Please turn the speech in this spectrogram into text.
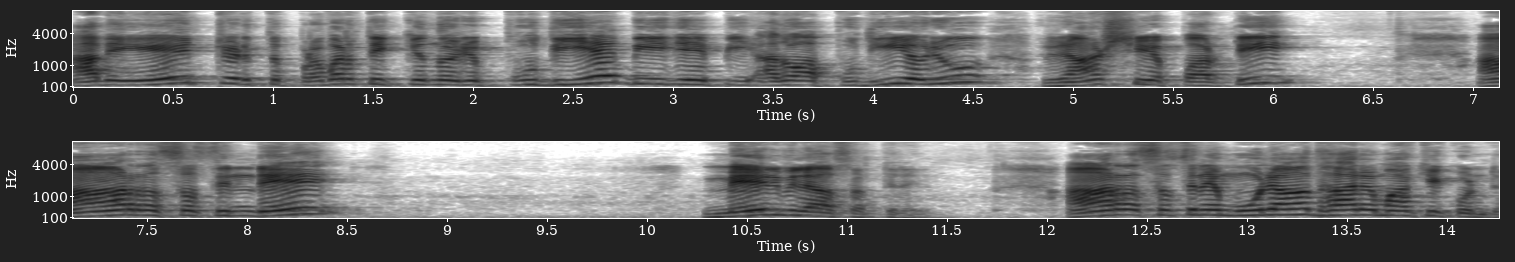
അത് ഏറ്റെടുത്ത് പ്രവർത്തിക്കുന്ന ഒരു പുതിയ ബി ജെ പി അഥവാ പുതിയൊരു രാഷ്ട്രീയ പാർട്ടി ആർ എസ് എസിന്റെ മേൽവിലാസത്തിൽ ആർ എസ് എസിനെ മൂലാധാരമാക്കിക്കൊണ്ട്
